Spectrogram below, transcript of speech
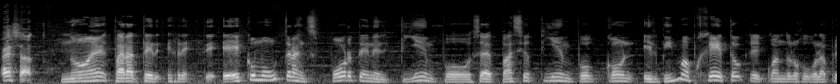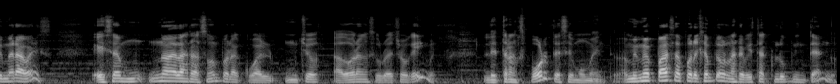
Exacto. No es para te- es como un transporte en el tiempo, o sea, espacio-tiempo con el mismo objeto que cuando lo jugó la primera vez. Esa es una de las razones por la cual muchos adoran su retro gamer. Le transporta ese momento. A mí me pasa, por ejemplo, con la revista Club Nintendo.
